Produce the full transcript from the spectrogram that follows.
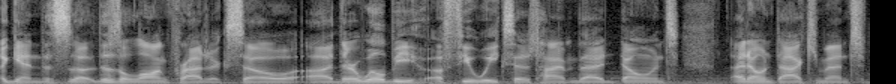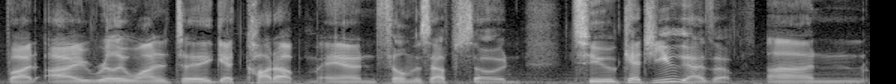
Again, this is a, this is a long project, so uh, there will be a few weeks at a time that I don't I don't document. But I really wanted to get caught up and film this episode to catch you guys up on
